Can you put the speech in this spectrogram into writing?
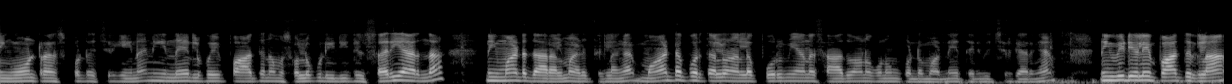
நீங்கள் ஓன் டிரான்ஸ்போர்ட் வச்சுருக்கீங்கன்னா நீங்கள் நேரில் போய் பார்த்து நம்ம சொல்லக்கூடிய டீட்டெயில்ஸ் சரியாக இருந்தால் நீங்கள் மாட்டை தாராளமாக எடுத்துக்கலாங்க. மாட்டை பொறுத்தளவு நல்ல பொறுமையான சாதுவான குணம் கொண்ட மாட்டினே தெரிவிச்சிருக்காருங்க. நீங்கள் வீடியோலேயும் பார்த்துருக்கலாம்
